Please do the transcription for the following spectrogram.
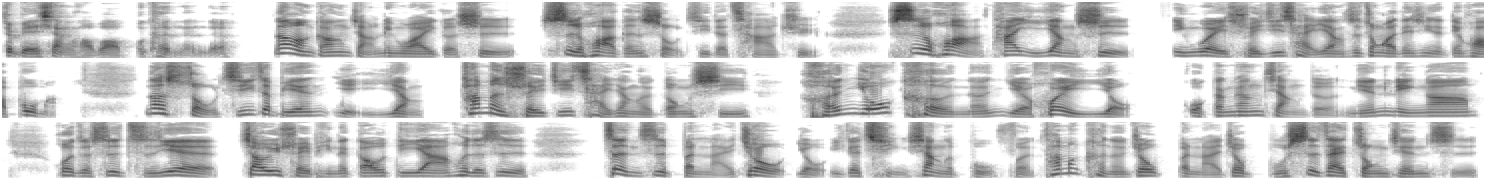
就别想了，好不好？不可能的。那我们刚刚讲另外一个是市话跟手机的差距，市话它一样是因为随机采样是中华电信的电话簿嘛，那手机这边也一样，他们随机采样的东西很有可能也会有我刚刚讲的年龄啊，或者是职业教育水平的高低啊，或者是政治本来就有一个倾向的部分，他们可能就本来就不是在中间值。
